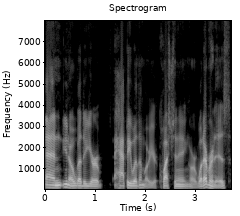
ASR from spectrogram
and you know whether you're happy with him or you're questioning or whatever it is,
